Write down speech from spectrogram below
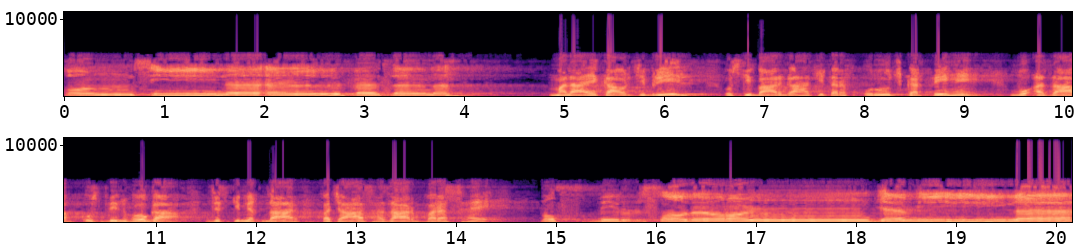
خمسين ألف سنة ملائکہ اور جبریل اس کی بارگاہ کی طرف عروج کرتے ہیں۔ وہ عذاب اس دن ہوگا جس کی مقدار پچاس ہزار برس ہے۔ فاصبر صبرا جميلا.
